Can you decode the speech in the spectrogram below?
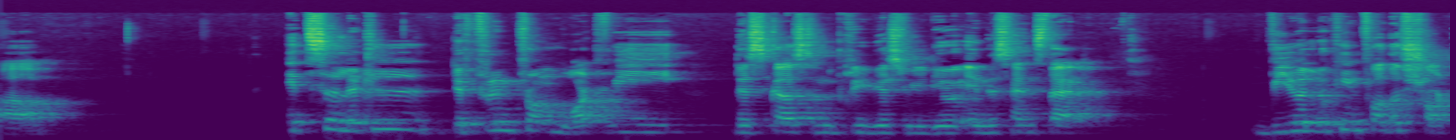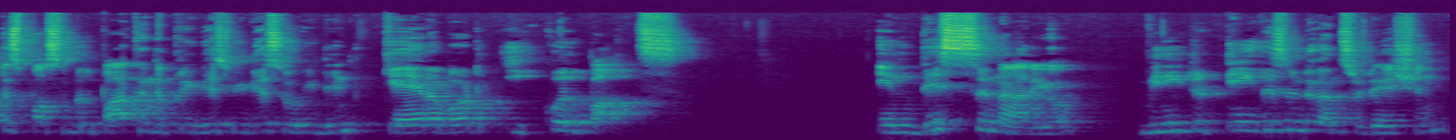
Uh, it's a little different from what we discussed in the previous video in the sense that we were looking for the shortest possible path in the previous video, so we didn't care about equal paths. In this scenario, we need to take this into consideration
